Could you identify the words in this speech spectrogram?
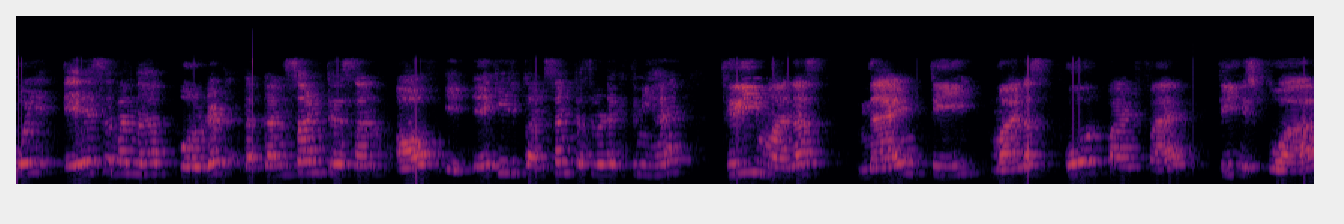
कोई ए से बनना है product the concentration of a a की कंसंट्रेशन बेटा कितनी है? 3 माइनस 9t माइनस 4.5 t स्क्वायर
